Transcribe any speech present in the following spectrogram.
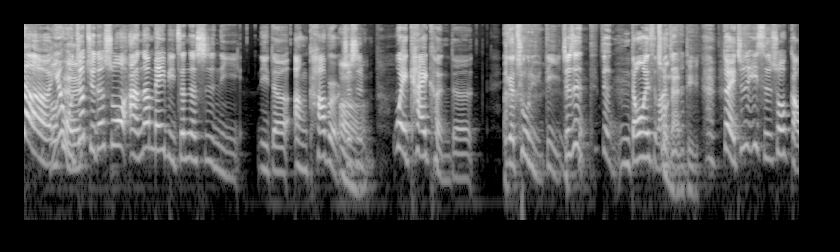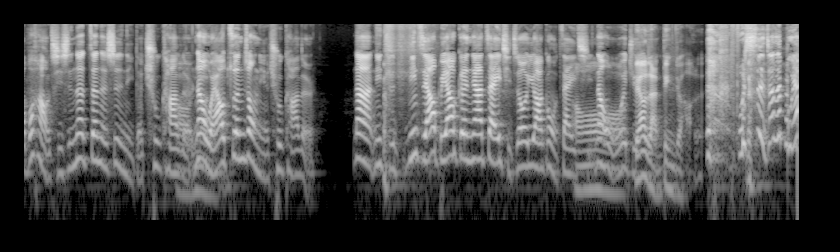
的，因为我就觉得说啊，那 maybe 真的是你你的 uncover 就是未开垦的一个处女地，就是就你懂我意思吗？处男地，对，就是意思说，搞不好其实那真的是你的 true color，那我要尊重你的 true color，那你只 你只要不要跟人家在一起之后又要跟我在一起，那我会觉得不要染病就好了，不是，就是不要。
